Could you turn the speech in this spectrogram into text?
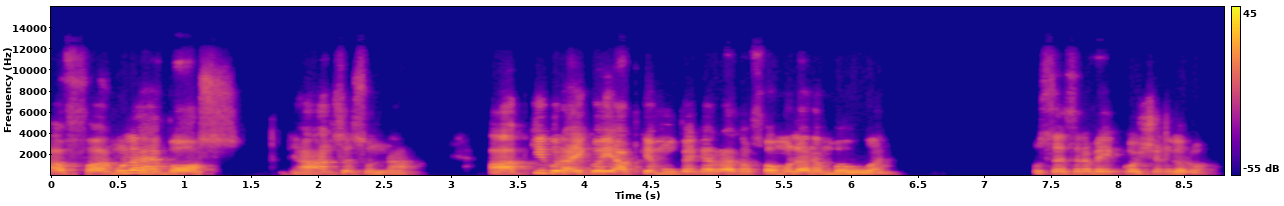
अब फॉर्मूला है बॉस ध्यान से सुनना। आपकी बुराई कोई आपके मुँह पे कर रहा था फॉर्मूला नंबर वन उससे सिर्फ़ एक क्वेश्चन करो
